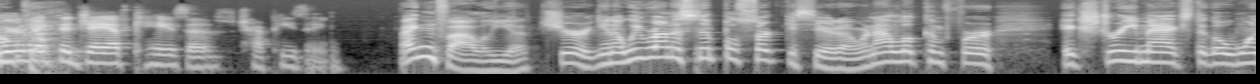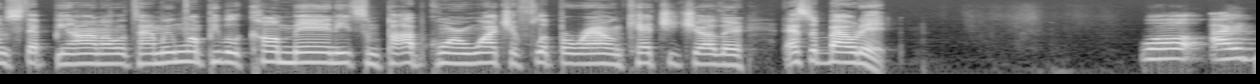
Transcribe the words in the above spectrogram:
we're like the JFKs of trapezing. I can follow you. Sure. You know, we run a simple circus here, though. We're not looking for extreme acts to go one step beyond all the time. We want people to come in, eat some popcorn, watch it flip around, catch each other. That's about it. Well, I,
